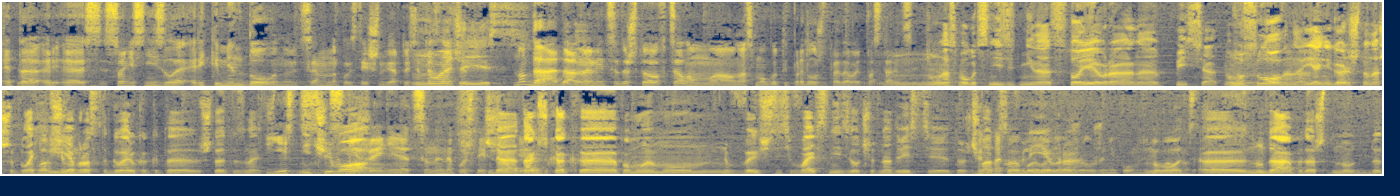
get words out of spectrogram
это э, Sony снизила рекомендованную цену на PlayStation VR. То есть это Ну, значит... это и есть. Ну да, бы, да, но имеется в виду, что в целом а, у нас могут и продолжить продавать по цене. Ну, у нас могут снизить не на 100 евро, а на 50. Ну, условно. да. Я не говорю, что наши плохие. В общем, я просто говорю, как это, что это значит. Есть Ничего. снижение цены на PlayStation Да, VR. так же, как, э, по-моему, в Vive снизил что-то на 200 тоже Что-то такое было, евро. я уже, уже не помню. Ну вот. Э, ну да, потому что, ну, да,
